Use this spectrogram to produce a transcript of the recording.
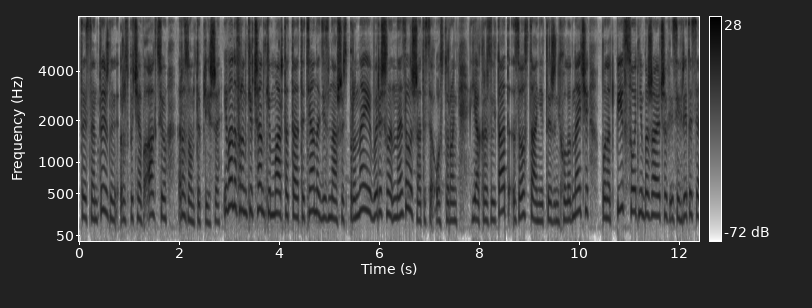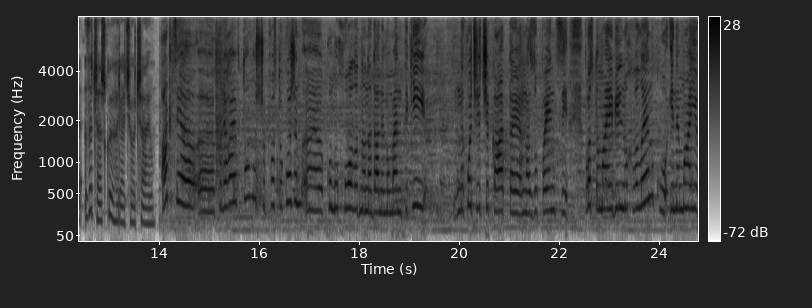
ТСН тиждень розпочав акцію разом тепліше. Івано-франківчанки Марта та Тетяна, дізнавшись про неї, вирішили не залишатися осторонь. Як результат, за останній тиждень холоднечі понад півсотні бажаючих зігрітися за чашкою гарячого чаю. Акція е, полягає в тому, що просто кожен, е, кому холодно на даний момент, який не хоче чекати на зупинці, просто має вільну хвилинку і не має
